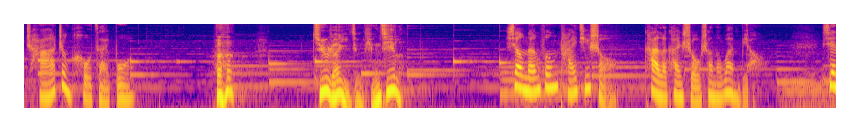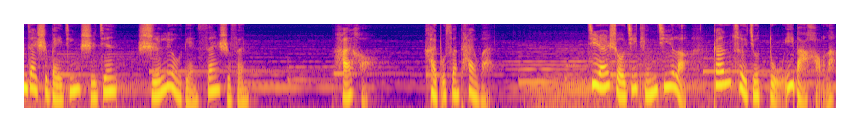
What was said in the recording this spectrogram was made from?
查证后再拨。”呵呵，居然已经停机了。向南风抬起手。看了看手上的腕表，现在是北京时间十六点三十分，还好，还不算太晚。既然手机停机了，干脆就赌一把好了。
